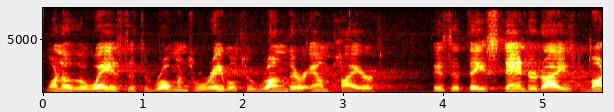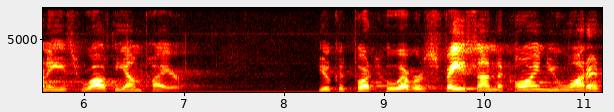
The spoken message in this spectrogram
One of the ways that the Romans were able to run their empire is that they standardized money throughout the empire. You could put whoever's face on the coin you wanted,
